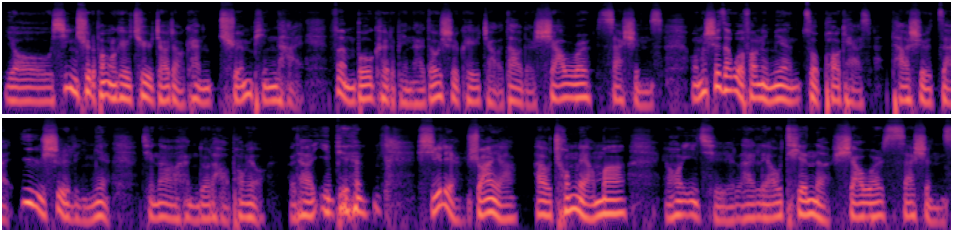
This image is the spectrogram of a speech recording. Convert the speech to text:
有兴趣的朋友可以去找找看，全平台泛播客的平台都是可以找到的。Shower Sessions，我们是在卧房里面做 podcast，他是在浴室里面，请到很多的好朋友和他一边洗脸、刷牙，还有冲凉吗？然后一起来聊天的 Shower Sessions。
